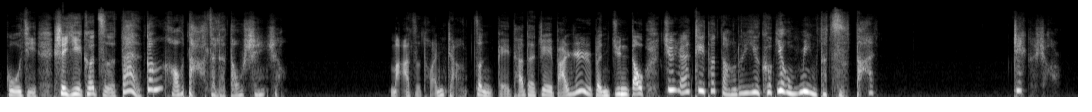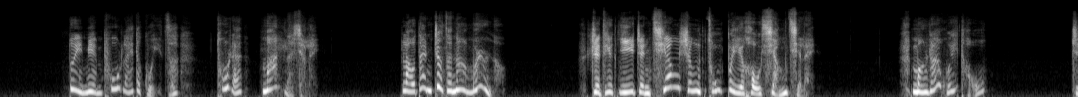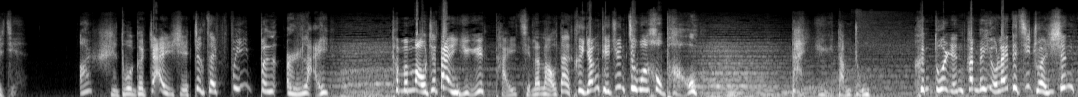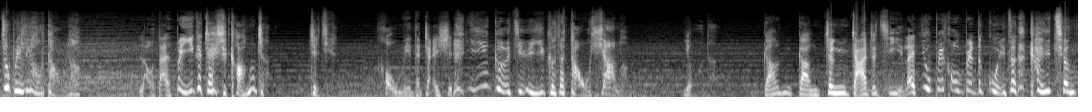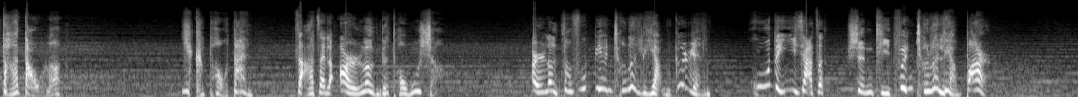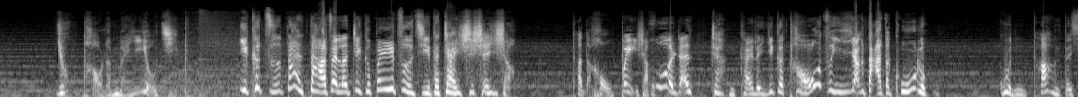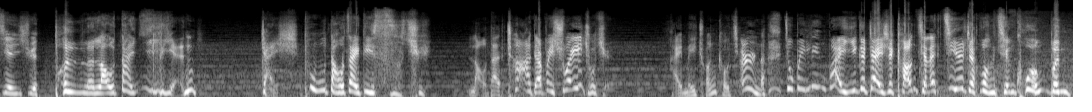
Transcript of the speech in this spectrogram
估计是一颗子弹刚好打在了刀身上。麻子团长赠给他的这把日本军刀，居然替他挡了一颗要命的子弹。这个时候，对面扑来的鬼子突然慢了下来。老旦正在纳闷呢，只听一阵枪声从背后响起来。猛然回头，只见二十多个战士正在飞奔而来。他们冒着弹雨，抬起了老旦和杨铁军就往后跑。弹雨当中，很多人还没有来得及转身就被撂倒了。老旦被一个战士扛着，只见后面的战士一个接一个的倒下了，有的。刚刚挣扎着起来，又被后边的鬼子开枪打倒了。一颗炮弹砸在了二愣的头上，二愣仿佛变成了两个人，呼的一下子，身体分成了两半儿。又跑了没有几步，一颗子弹打在了这个背自己的战士身上，他的后背上豁然绽开了一个桃子一样大的窟窿。滚烫的鲜血喷了老旦一脸，战士扑倒在地死去，老旦差点被摔出去，还没喘口气儿呢，就被另外一个战士扛起来，接着往前狂奔。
